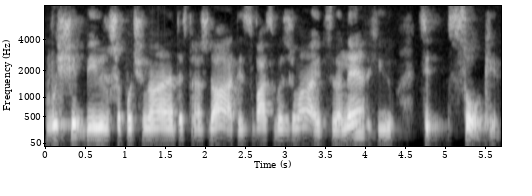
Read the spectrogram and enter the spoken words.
ви ще більше починаєте страждати, з вас вижимають цю енергію, ці соки.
